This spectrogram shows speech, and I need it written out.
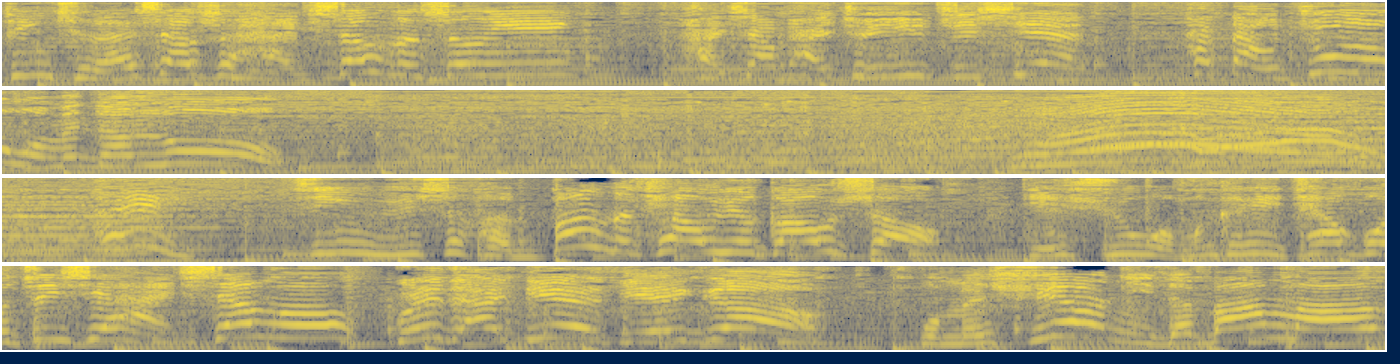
听起来像是海啸的声音。海象排成一直线，它挡住了我们的路。鱼是很棒的跳跃高手，也许我们可以跳过这些海象哦。Great idea, Diego。我们需要你的帮忙，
